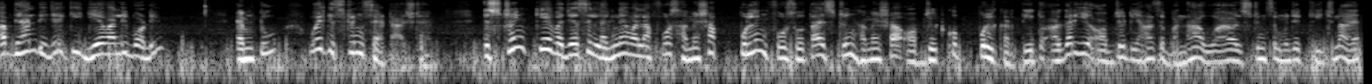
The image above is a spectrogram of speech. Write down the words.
अब ध्यान दीजिए कि ये वाली बॉडी एम टू वो एक स्ट्रिंग से अटैच्ड है। स्ट्रिंग के वजह से लगने वाला फोर्स हमेशा पुलिंग फोर्स होता है। स्ट्रिंग हमेशा ऑब्जेक्ट को पुल करती है। तो अगर ये ऑब्जेक्ट यहाँ से बंधा हुआ है और स्ट्रिंग से मुझे खींचना है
